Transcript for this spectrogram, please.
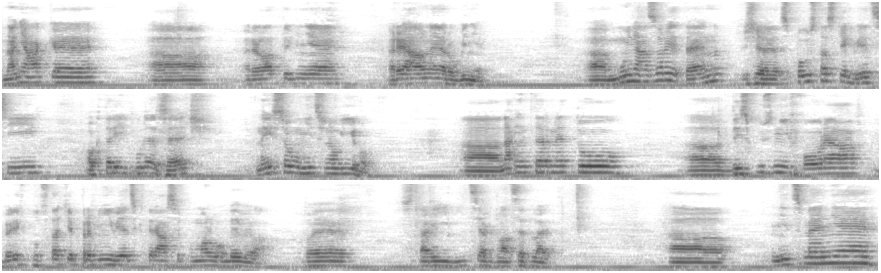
na nějaké a, eh, relativně reálné rovině. A můj názor je ten, že spousta z těch věcí, o kterých bude řeč, nejsou nic nového. Na internetu diskuzní fóra byly v podstatě první věc, která se pomalu objevila. To je starý víc jak 20 let. Nicméně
